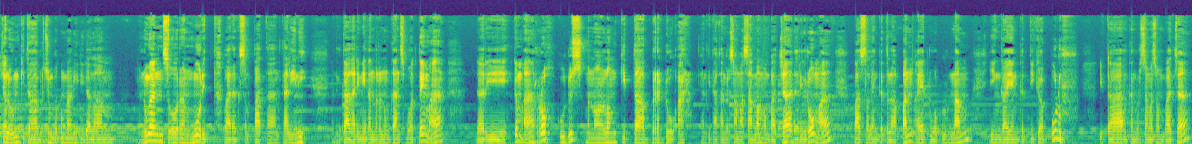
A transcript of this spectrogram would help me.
Shalom, kita berjumpa kembali di dalam renungan seorang murid pada kesempatan kali ini. Dan kita hari ini akan merenungkan sebuah tema dari Gema Roh Kudus menolong kita berdoa. Dan kita akan bersama-sama membaca dari Roma pasal yang ke-8 ayat 26 hingga yang ke-30. Kita akan bersama-sama membaca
